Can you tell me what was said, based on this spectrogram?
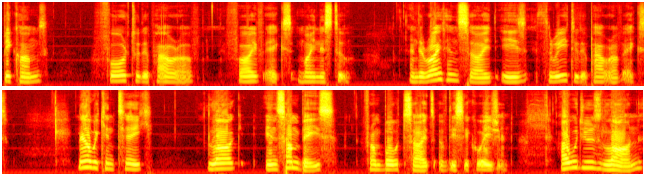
becomes 4 to the power of 5x minus 2 and the right hand side is 3 to the power of x. Now we can take log in some base from both sides of this equation. I would use ln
